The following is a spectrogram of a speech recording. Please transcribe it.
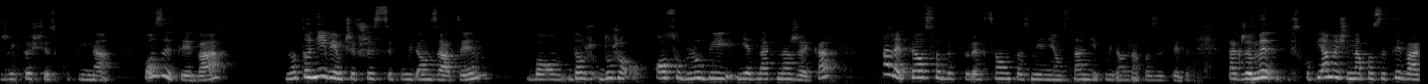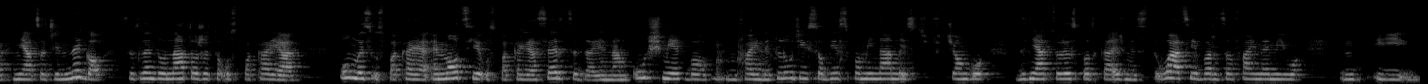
Jeżeli ktoś się skupi na pozytywach, no to nie wiem, czy wszyscy pójdą za tym, bo dużo osób lubi jednak narzekać, ale te osoby, które chcą, to zmienią zdanie i pójdą na pozytywy. Także my skupiamy się na pozytywach dnia codziennego ze względu na to, że to uspokaja umysł, uspokaja emocje, uspokaja serce, daje nam uśmiech, bo fajnych ludzi sobie wspominamy w ciągu dnia, które spotkaliśmy, sytuacje bardzo fajne, miło i,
